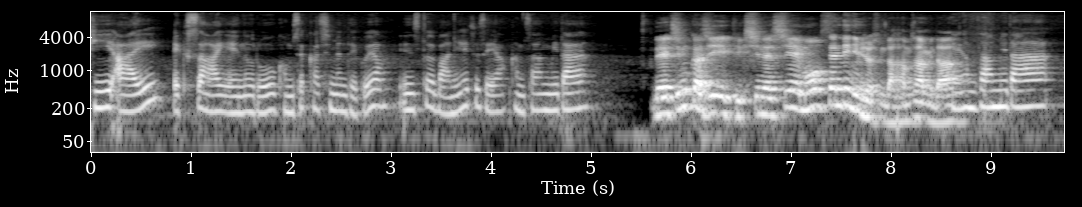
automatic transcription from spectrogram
BIXIN으로 검색하시면 되고요. install 많이 해주세요. 감사합니다. 네, 지금까지 빅신의 CMO 샌디님이셨습니다. 감사합니다. 네, 감사합니다.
